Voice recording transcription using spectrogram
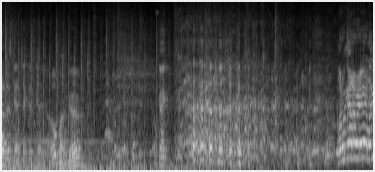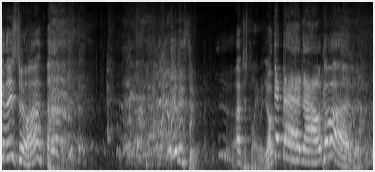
About this guy? Check this guy out. Oh my god. Okay. what do we got over here? Look at these two, huh? Look at these two. I'm just playing with you. Don't get mad now. Come on.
